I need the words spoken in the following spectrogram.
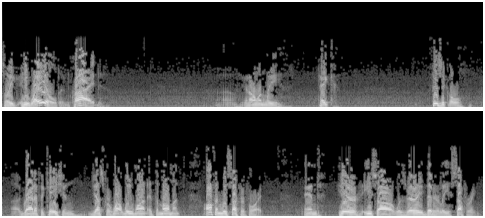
so he, he wailed and cried. Uh, you know, when we take physical uh, gratification just for what we want at the moment, often we suffer for it. And here Esau was very bitterly suffering.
